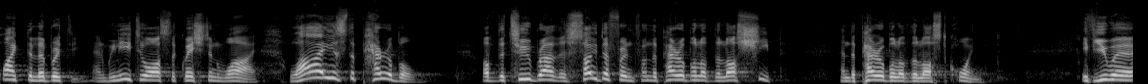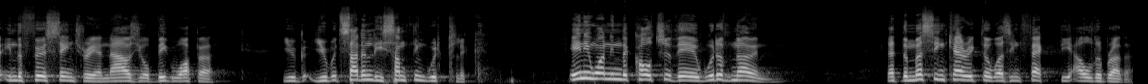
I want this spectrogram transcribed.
quite deliberately, and we need to ask the question why? Why is the parable of the two brothers so different from the parable of the lost sheep and the parable of the lost coin? If you were in the first century and now's your big whopper, you, you would suddenly something would click. Anyone in the culture there would have known that the missing character was, in fact, the elder brother.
